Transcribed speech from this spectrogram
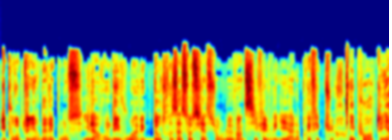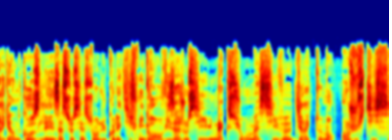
Et pour obtenir des réponses, il a rendez-vous avec d'autres associations le 26 février à la préfecture. Et pour obtenir gain de cause, les associations du collectif migrant envisagent aussi une action massive directement en justice.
